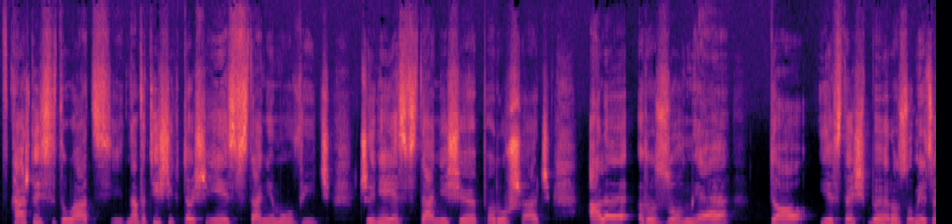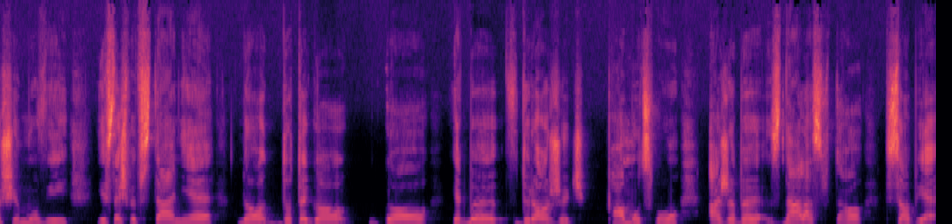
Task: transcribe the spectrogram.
W każdej sytuacji, nawet jeśli ktoś nie jest w stanie mówić, czy nie jest w stanie się poruszać, ale rozumie, to jesteśmy, rozumie, co się mówi, jesteśmy w stanie no, do tego go jakby wdrożyć, pomóc mu, ażeby znalazł to w sobie,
